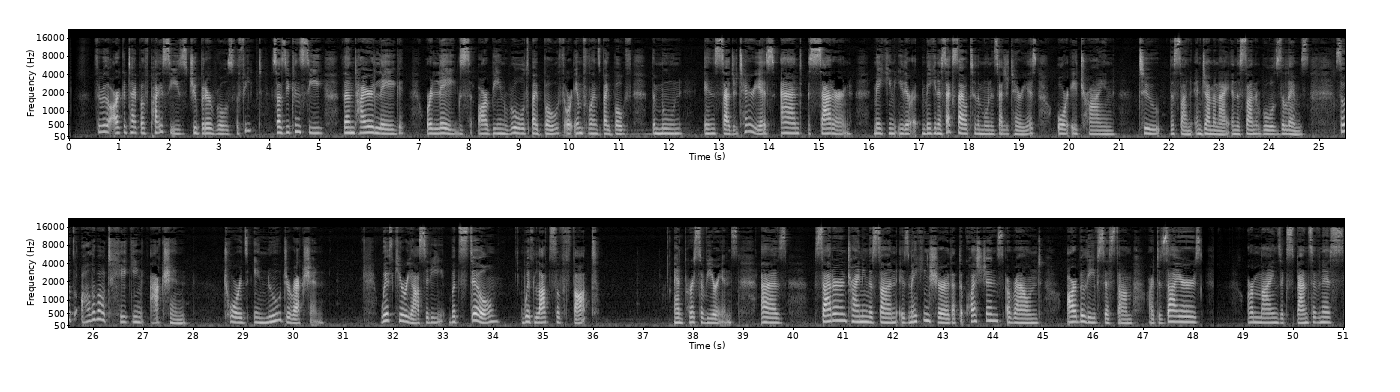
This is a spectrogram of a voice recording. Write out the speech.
Through the archetype of Pisces, Jupiter rules the feet. So as you can see, the entire leg or legs are being ruled by both or influenced by both the moon in Sagittarius and Saturn making either making a sextile to the moon in Sagittarius or a trine to the sun in Gemini, and the sun rules the limbs. So it's all about taking action towards a new direction with curiosity, but still with lots of thought and perseverance. As Saturn trining the sun is making sure that the questions around our belief system, our desires, our mind's expansiveness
